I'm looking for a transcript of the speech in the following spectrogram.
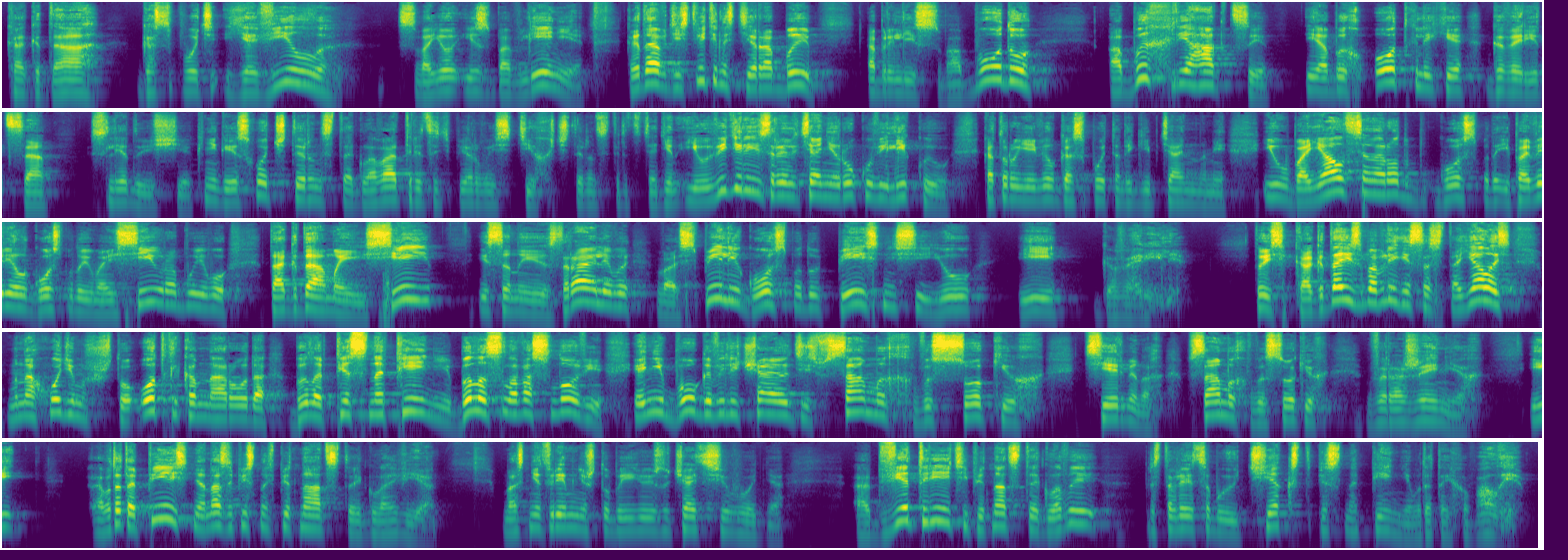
когда Господь явил свое избавление, когда в действительности рабы обрели свободу, об их реакции и об их отклике говорится следующее. Книга Исход, 14 глава, 31 стих, 14-31. «И увидели израильтяне руку великую, которую явил Господь над египтянинами, и убоялся народ Господа, и поверил Господу и Моисею, рабу его. Тогда Моисей и сыны Израилевы воспели Господу песнь сию и говорили». То есть, когда избавление состоялось, мы находим, что откликом народа было песнопение, было словословие, и они Бога величают здесь в самых высоких терминах, в самых высоких выражениях. И вот эта песня, она записана в 15 главе. У нас нет времени, чтобы ее изучать сегодня. А две трети 15 главы представляют собой текст песнопения, вот этой хвалы –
